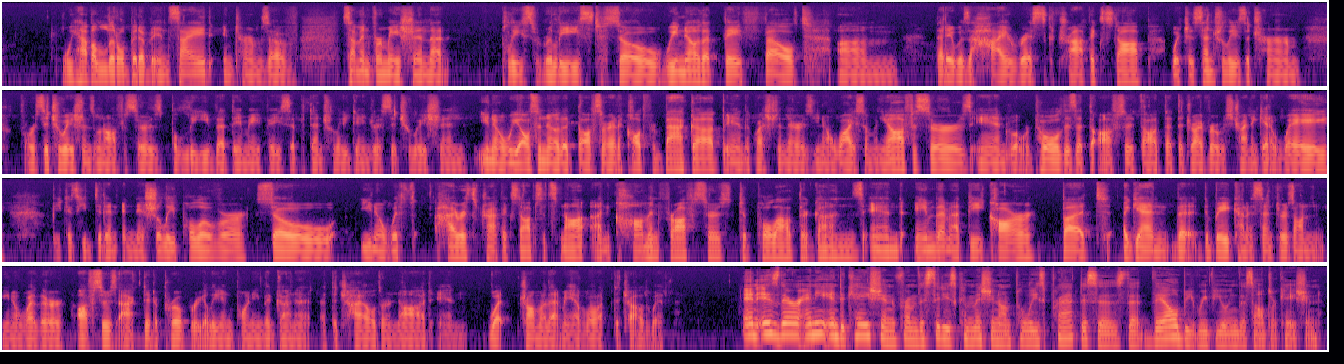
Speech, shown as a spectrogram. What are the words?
We have a little bit of insight in terms of some information that police released. So we know that they felt um, that it was a high risk traffic stop, which essentially is a term for situations when officers believe that they may face a potentially dangerous situation. You know, we also know that the officer had a call for backup, and the question there is, you know, why so many officers? And what we're told is that the officer thought that the driver was trying to get away because he didn't initially pull over. So, you know, with high risk traffic stops, it's not uncommon for officers to pull out their guns and aim them at the car but again, the debate kind of centers on, you know, whether officers acted appropriately in pointing the gun at, at the child or not and what trauma that may have left the child with. And is there any indication from the city's Commission on Police Practices that they'll be reviewing this altercation?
